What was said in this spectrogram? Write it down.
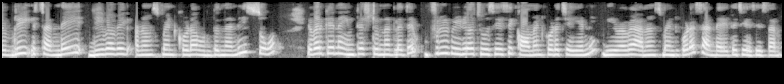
ఎవ్రీ సండే గివ్ అనౌన్స్మెంట్ కూడా ఉంటుందండి. సో ఎవరికైనా ఇంట్రెస్ట్ ఉన్నట్లయితే ఫుల్ వీడియో చూసేసి కామెంట్ కూడా చేయండి. గివ్ అనౌన్స్మెంట్ కూడా సండే అయితే చేసేసాను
